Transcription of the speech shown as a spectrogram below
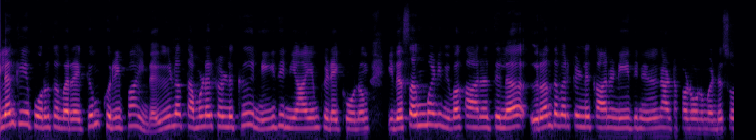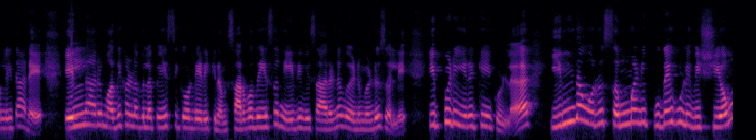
இலங்கையை பொறுத்த வரைக்கும் குறிப்பா இந்த ஈழத்தமிழர் இறந்தவர்களுக்கு நீதி நியாயம் கிடைக்கணும். இந்த செம்மணி விவகாரத்துல இறந்தவர்களுக்கான நீதி நிலைநாட்டப்படணும் என்று சொல்லித்தானே எல்லாரும் அதிக அளவுல பேசிக்கொண்டே இருக்கிறோம். சர்வதேச நீதி விசாரணை வேணும் என்று சொல்லி. இப்படி இருக்கேக்குள்ள இந்த ஒரு செம்மணி புதைகுழி விஷயம்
